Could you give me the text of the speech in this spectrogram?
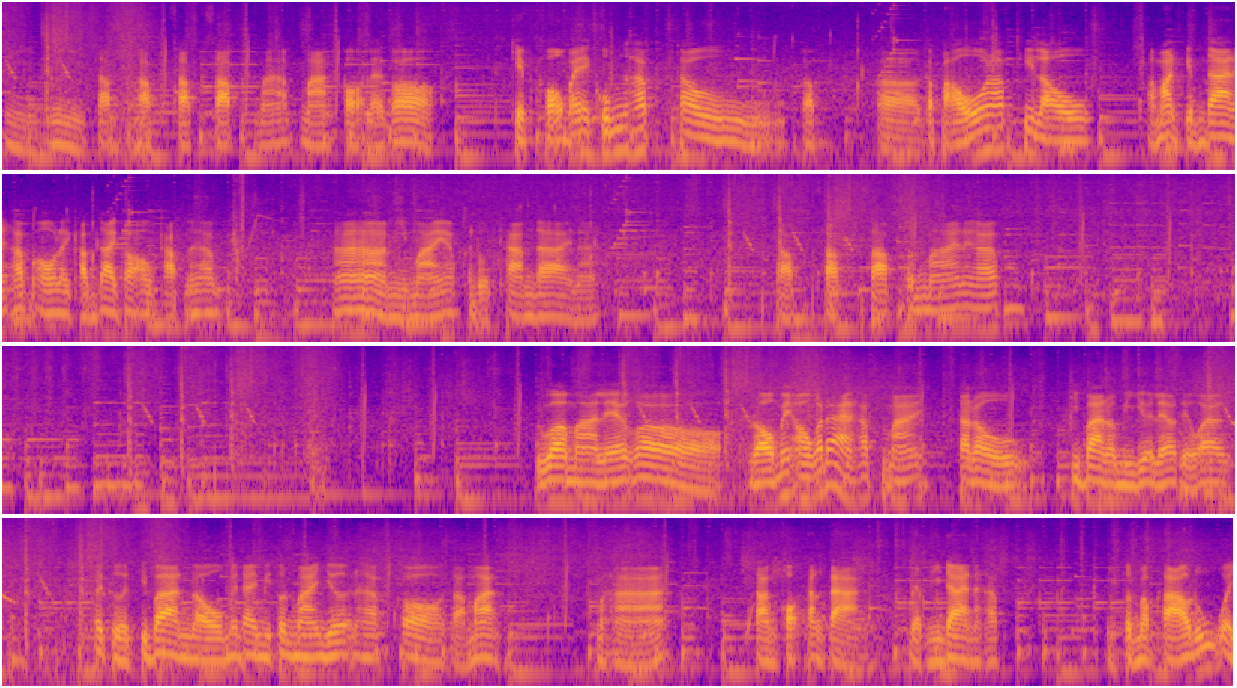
นี่นี่ซับซับซับซับมามาเกาะแล้วก็เก็บของไปให้คุ้มนะครับ เท่ากับกระเป๋านะครับที่เราสามารถเก็บได้นะครับ เอาอะไรกลับได้ก็เอากลับนะครับอ่ามีไม้ครับกระโดดข้ามได้นะ ตับตับตับต้นไม้นะครับ หรือว่ามาแล้วก็เราไม่เอาก็ได้นะครับไม้ ถ้าเราที่บ้านเรามีเยอะแล้ว แต่ว่าถ้าเกิดที่บ้านเราไม่ได้มีต้นไม้เยอะนะครับ ก็สามารถมาหาตามเกาะต่างๆ แบบนี้ได้นะครับ มีต้นมะพร้าวด้วย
